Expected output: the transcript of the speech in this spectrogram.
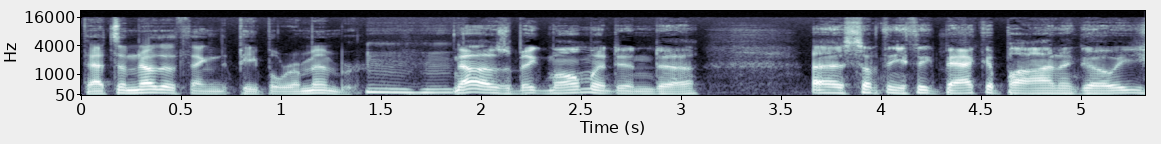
That's another thing that people remember. No, it was a big moment and uh, something you think back upon and go, you,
